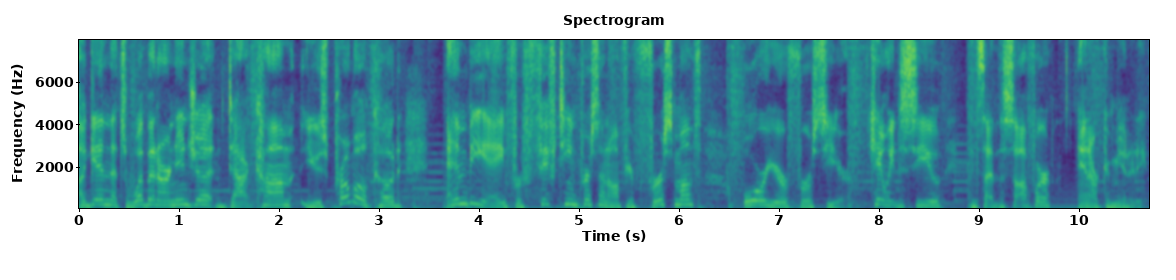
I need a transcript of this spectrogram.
Again, that's webinarninja.com. Use promo code MBA for 15% off your first month or your first year. Can't wait to see you inside the software and our community.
